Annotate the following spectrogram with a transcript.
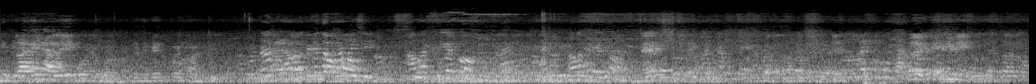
Ibrahim Ali. Next. Hey, give me.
